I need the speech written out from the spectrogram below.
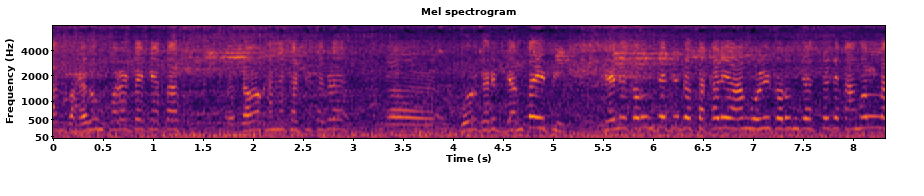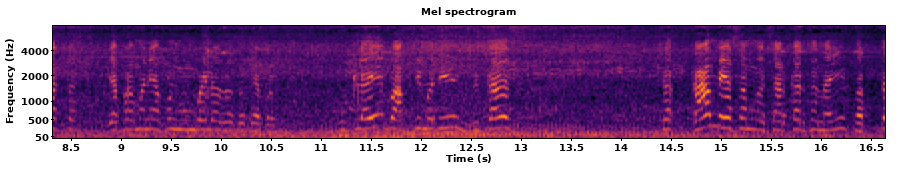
आज बाहेरून पर्यटक येतात. दवाखान्यासाठी सगळे गोरगरीब जनता येते. जेणेकरून ते तिथं सकाळी आंघोळी करून जास्त ते कामाला लागतं ज्याप्रमाणे आपण मुंबईला जातो त्याप्रमाणे. कुठल्याही बाबतीमध्ये विकासचं काम हे सम सरकारचं नाही फक्त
